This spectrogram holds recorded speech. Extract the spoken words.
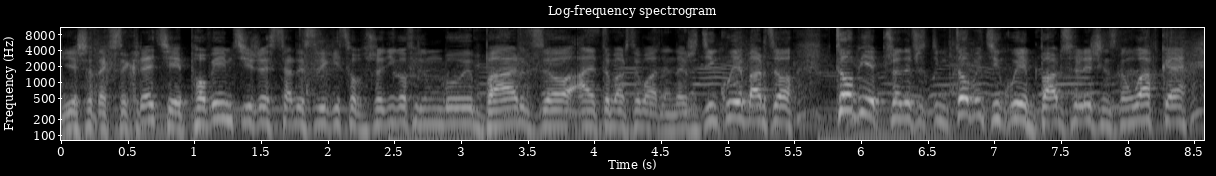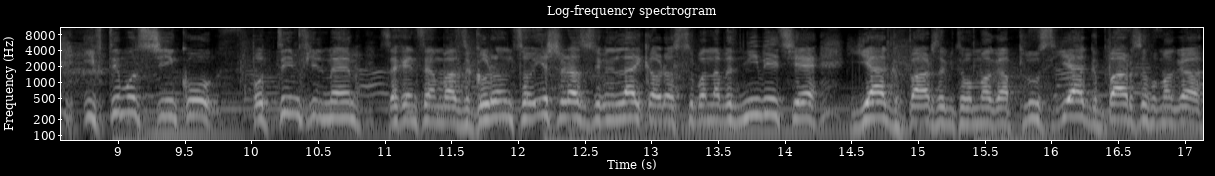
Jeszcze tak w sekrecie, powiem ci, że statystyki z poprzedniego filmu były bardzo, ale to bardzo ładne. Także dziękuję bardzo tobie, przede wszystkim tobie dziękuję bardzo serdecznie za tą łapkę. I w tym odcinku, pod tym filmem, zachęcam was gorąco jeszcze raz do zostawienia lajka oraz suba. Nawet nie wiecie, jak bardzo mi to pomaga, plus jak bardzo pomaga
